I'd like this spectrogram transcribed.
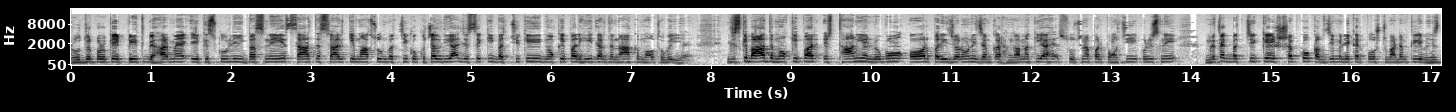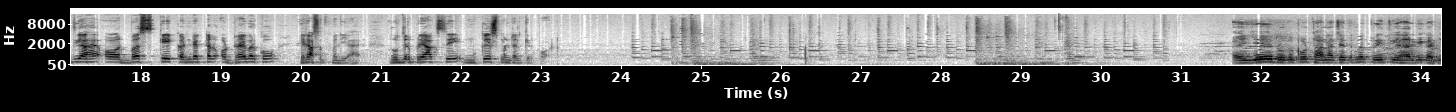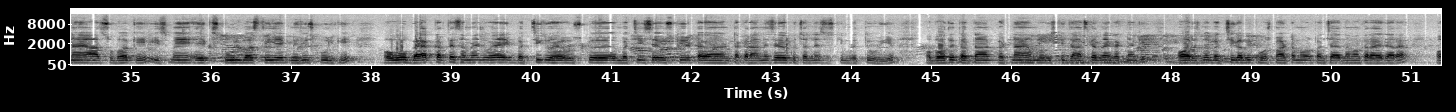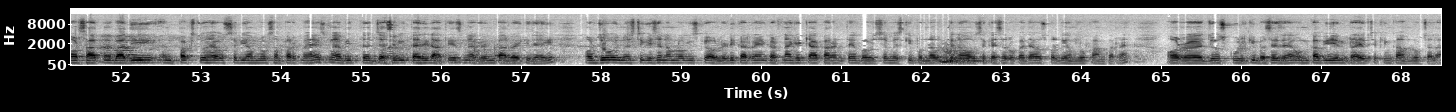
रुद्रपुर के प्रीत बिहार में एक स्कूली बस ने सात साल की मासूम बच्ची को कुचल दिया, जिससे कि बच्ची की मौके पर ही दर्दनाक मौत हो गई है। जिसके बाद मौके पर स्थानीय लोगों और परिजनों ने जमकर हंगामा किया है। सूचना पर पहुँची पुलिस ने मृतक बच्ची के शव को कब्जे में लेकर पोस्टमार्टम के लिए भेज दिया है और बस के कंडक्टर और ड्राइवर को हिरासत में लिया है। रुद्रप्रयाग से मुकेश मंडल की रिपोर्ट। ये रुद्रपुर थाना क्षेत्र में प्रीत विहार की घटना है आज सुबह की। इसमें एक स्कूल बस थी, एक निजी स्कूल की। और वो बैक करते समय जो है, एक बच्ची जो है, उसके बच्ची से उसकी टकराने से कुचलने से उसकी मृत्यु हुई है। और बहुत ही दर्दनाक घटना है, हम लोग इसकी जाँच कर रहे हैं घटना की और इसमें बच्ची का भी पोस्टमार्टम और पंचायतनामा कराया जा रहा है। और साथ में वादी पक्ष जो है, उससे भी हम लोग संपर्क में हैं। इसमें अभी जैसे भी तहरीर आती है, इसमें अग्रिम कार्रवाई की जाएगी। और जो इन्वेस्टिगेशन हम लोग इसके ऑलरेडी कर रहे हैं, घटना के क्या कारण थे, भविष्य में इसकी पुनरावृत्ति ना हो, उसे कैसे रोका जाए, उस पर भी हम लोग काम कर रहे हैं। और जो स्कूल की बसेज हैं, उनका भी एक ड्राइव चेकिंग का हम लोग चला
